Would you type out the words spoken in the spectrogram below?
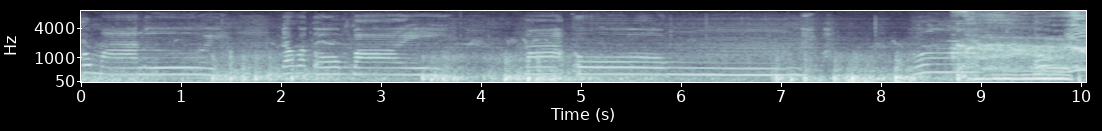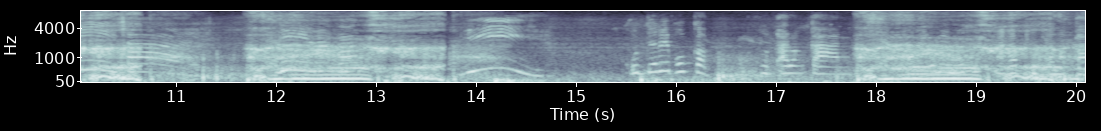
ก็มาเลย แล้วก็ตรงไป มาตรง จะได้พบกับสุดอลังการอะไรก็ไม่รู้นะครับสุดอลังการ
